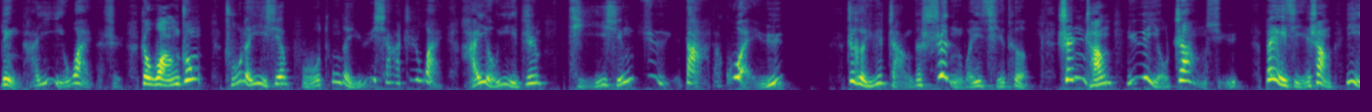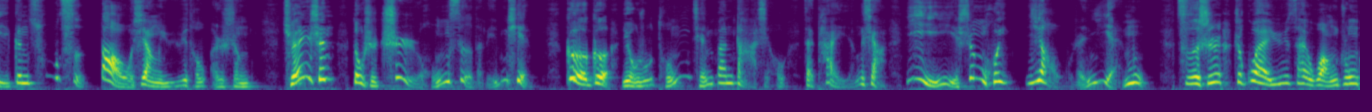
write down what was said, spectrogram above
令他意外的是，这网中除了一些普通的鱼虾之外，还有一只体型巨大的怪鱼。这个鱼长得甚为奇特，身长约有丈许，背脊上一根粗刺倒向鱼头而生，全身都是赤红色的鳞片，个个有如铜钱般大小，在太阳下熠熠生辉，耀人眼目。此时，这怪鱼在网中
